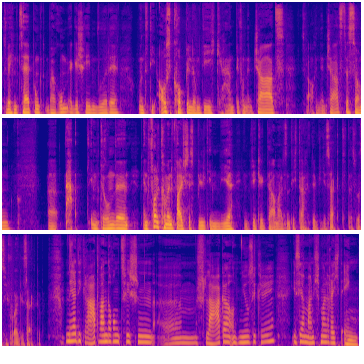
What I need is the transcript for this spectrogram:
zu welchem Zeitpunkt, warum er geschrieben wurde und die Auskoppelung, die ich kannte von den Charts, das war auch in den Charts der Song, äh, hat im Grunde ein vollkommen falsches Bild in mir entwickelt damals und ich dachte, wie gesagt, das, was ich vorher gesagt habe. Naja, die Gratwanderung zwischen ähm, Schlager und Musical ist ja manchmal recht eng.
